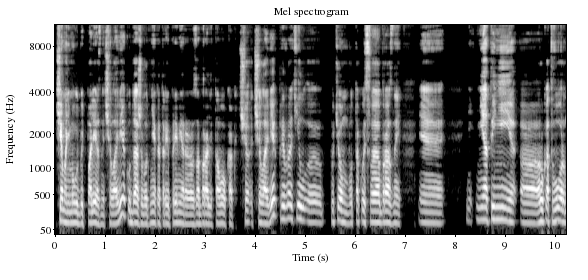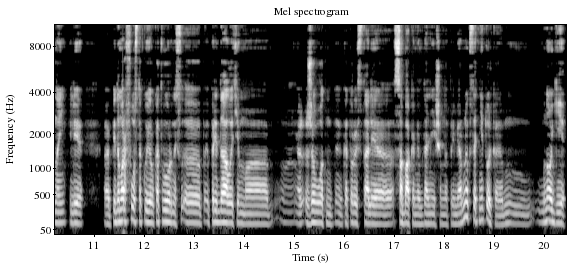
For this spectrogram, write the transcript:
чем они могут быть полезны человеку. Даже вот некоторые примеры разобрали того, как человек превратил э, путем вот такой своеобразной э, неотынии э, рукотворной или э, педоморфоз такой рукотворный э, придал этим э, животным, которые стали собаками в дальнейшем, например. Ну и, кстати, не только. Многие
